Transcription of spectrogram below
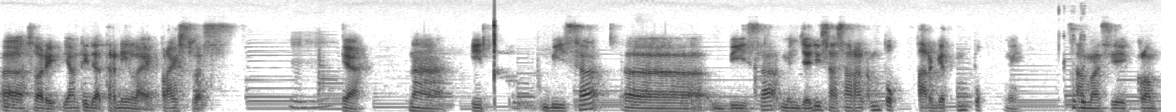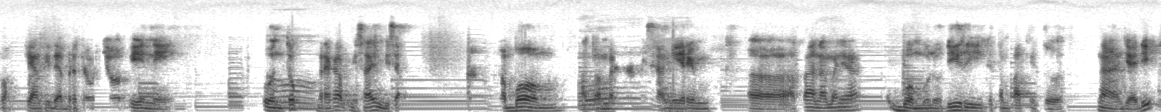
eh, sorry, yang tidak ternilai, priceless. Mhm. Nah, itu bisa eh, bisa menjadi sasaran empuk, target empuk nih sama si kelompok yang tidak bertanggung jawab ini. Untuk Oh. mereka misalnya bisa ngebom atau Oh. mereka bisa ngirim eh, apa namanya bom bunuh diri ke tempat itu. Nah, jadi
